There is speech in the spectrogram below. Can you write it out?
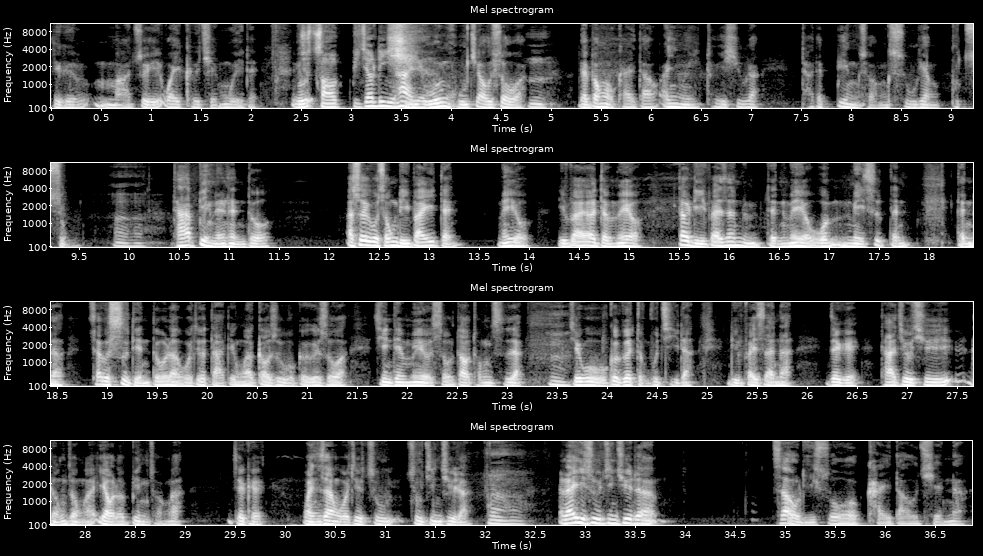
这个麻醉外科权威的，嗯，就找比较厉害许的。文虎教授啊，嗯。来帮我开刀啊，因为退休了，他的病床数量不足，嗯嗯。他病人很多啊，所以我从礼拜一等没有，礼拜二等没有，到礼拜三等等没有，我每次等等到差不多四点多了，我就打电话告诉我哥哥说啊，今天没有收到通知啊，嗯。结果我哥哥等不及了，礼拜三呢、啊，这个他就去龙总啊要了病床啊，这个晚上我就住住进去了。嗯。那一住进去呢，照理说开刀前呢、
